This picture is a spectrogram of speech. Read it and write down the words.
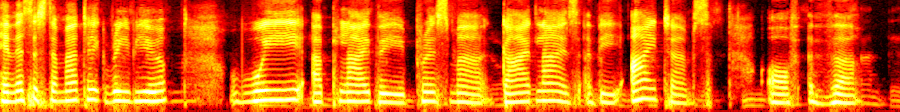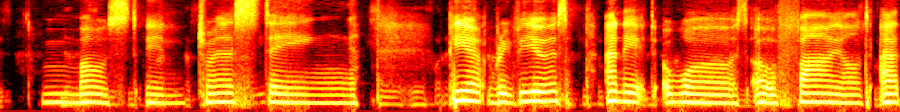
In this systematic review, we applied the PRISMA guidelines, the items of the most interesting peer reviews, and it was uh, filed at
